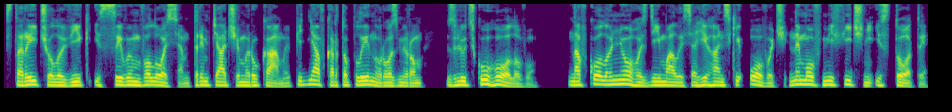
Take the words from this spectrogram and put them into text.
Старий чоловік із сивим волоссям, тремтячими руками, підняв картоплину розміром з людську голову. Навколо нього здіймалися гігантські овочі, немов міфічні істоти,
